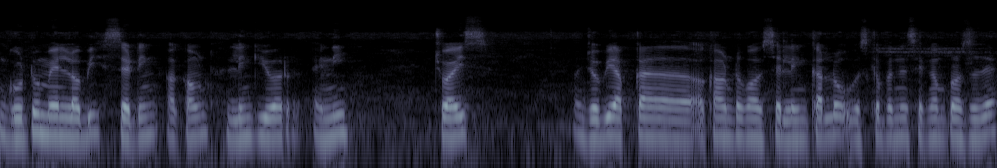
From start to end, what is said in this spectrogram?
go to main lobby setting account link your any choice जो भी आपका अकाउंट होगा उससे लिंक कर लो, उसके बाद में सेकंड प्रोसेस है।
